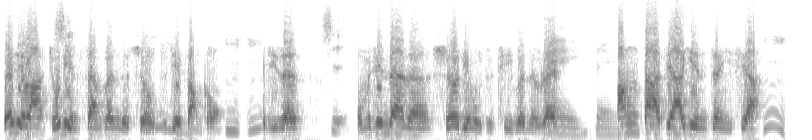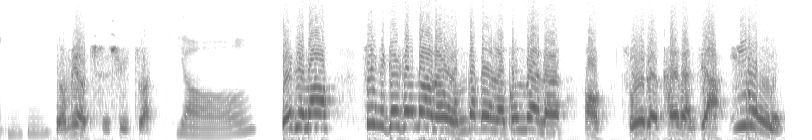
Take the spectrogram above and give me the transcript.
了了解吗？九点三分的时候直接放空。嗯嗯。台，积生，是，我们现在呢十二点五十七分，对不对？对对，帮大家验证一下嗯嗯嗯，有没有持续赚，有，了解吗？所以你可以看到呢，我们大概呢公在呢，哦，所谓的开盘价一五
